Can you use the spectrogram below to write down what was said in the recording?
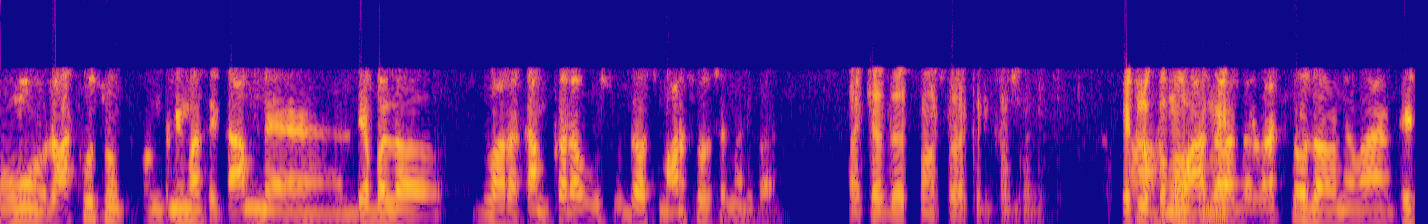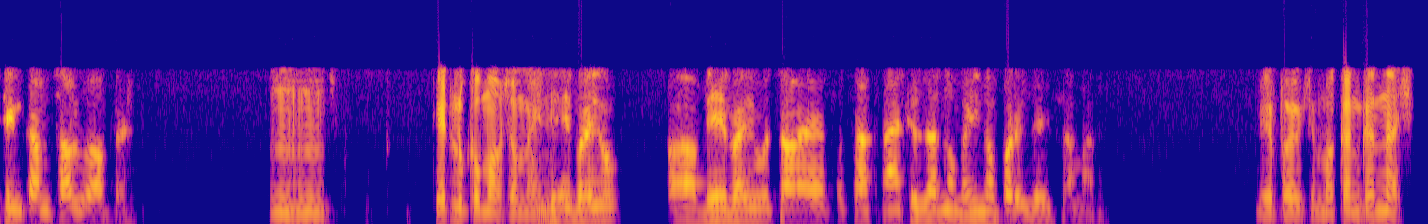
હું રાખું છું કંપનીમાંથી કામ ને લેબલ દ્વારા કામ કરાવું છું. દસ માણસો છે મારી પાસે. અચ્છા દસ પાંચ રાખીને કામ કરો કેટલું કમાવું હું આગળ આગળ રાખતો જાઉં ને વાં ફિટિંગ કામ ચાલુ આપે. હમ હમ. કેટલું કમાવશો મહિને? બે ભાઈઓ બે ભાઈઓ ચાલે પચાસ સાઠ હજાર નો મહિનો પડી જાય છે અમારે. બે ભાઈઓ છે. મકાન ઘરના છે?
